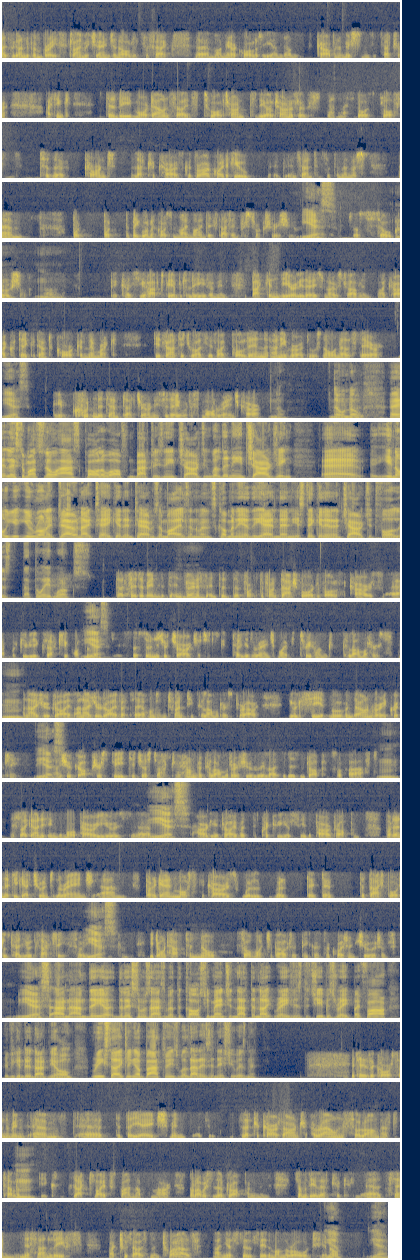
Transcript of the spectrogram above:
as we kind of embrace climate change and all its effects um, on air quality and on carbon emissions, etc., I think there'll be more downsides to, altern- to the alternatives than, I suppose, plus to the current electric cars, because there are quite a few incentives at the minute. Um, but but the big one, of course, in my mind, is that infrastructure issue. Yes, uh, just so mm. crucial. Mm. Um, because you have to be able to leave. I mean, back in the early days when I was travelling, my car, I could take it down to Cork and Limerick, the advantage was if I pulled in anywhere, there was no one else there. Yes. You couldn't attempt that journey today with a small range car. No. No, no. Uh, listener wants to know, ask Paul how often batteries need charging. Well, they need charging uh, you know, you, you run it down, I take it, in terms of miles, and when it's coming near the end, then you stick it in and charge it full. Is that the way it works? That's it. I mean, in fairness, mm. the, the, front, the, front, dashboard of all of the cars um, will give you exactly what the yes. range is. So as soon as you charge it, it'll tell you the range might be 300 kilometres. Mm. And as you drive, and as you drive at say 120 kilometres per hour, you'll see it moving down very quickly. Yes. As you drop your speed to just under 100 kilometres, you'll realise it isn't dropping so fast. Mm. It's like anything: the more power you use, um, yes, the harder you drive it, the quicker you'll see the power dropping. But then it'll get you into the range. Um, but again, most of the cars will will they, they the dashboard will tell you exactly. So you, yes, you don't have to know so much about it because they're quite intuitive. Yes, and and the uh, the listener was asked about the cost. You mentioned that the night rate is the cheapest rate by far. If you can do that in your home, recycling of batteries, well, that is an issue, isn't it? It is, of course, and I mean um, uh, the, the, age. I mean, electric cars aren't around so long as to tell us mm. the exact lifespan of them are. But obviously, they're dropping. I mean, some of the electric, uh, same Nissan Leafs are 2012, and you'll still see them on the road. You know. Yeah,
